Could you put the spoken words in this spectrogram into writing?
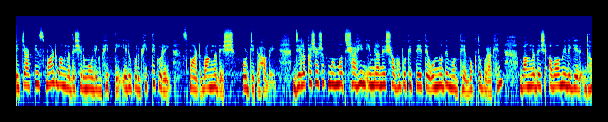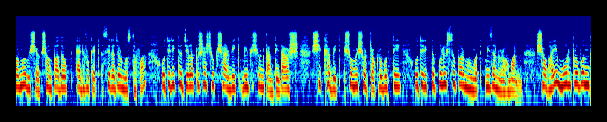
এই চারটি স্মার্ট বাংলাদেশের মৌলিক ভিত্তি। এর উপর ভিত্তি করেই স্মার্ট বাংলাদেশ অর্জিত হবে। জেলা প্রশাসক মোহাম্মদ শাহিন ইমরানের সভাপতিত্বে এতে অন্যদের মধ্যে বক্তব্য রাখেন বাংলাদেশ আওয়ামী লীগের ধর্ম বিষয়ক সম্পাদক অ্যাডভোকেট সিরাজুল মুস্তাফা, অতিরিক্ত জেলা প্রশাসক সার্বিক বিভীষণ কান্তি দাস, শিক্ষাবিদ সোমেশ্বর চক্রবর্তী, অতিরিক্ত পুলিশ সুপার মোহাম্মদ মিজানুর রহমান। সভায় মূল প্রবন্ধ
